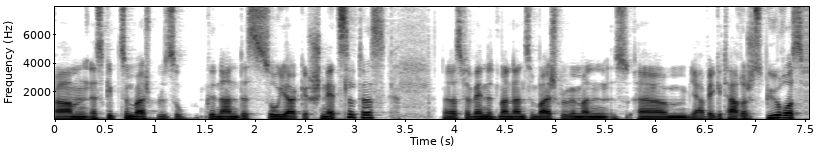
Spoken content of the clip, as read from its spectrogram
Ähm, es gibt zum Beispiel sogenanntes Soja-Geschnetzeltes. Das verwendet man dann zum Beispiel, wenn man ähm, ja, vegetarisches Gyros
